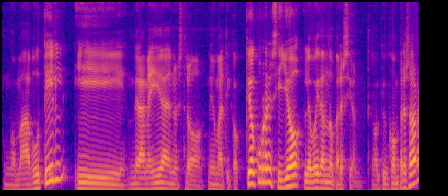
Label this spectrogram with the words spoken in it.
goma butil y de la medida de nuestro neumático. ¿Qué ocurre si yo le voy dando presión? Tengo aquí un compresor,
